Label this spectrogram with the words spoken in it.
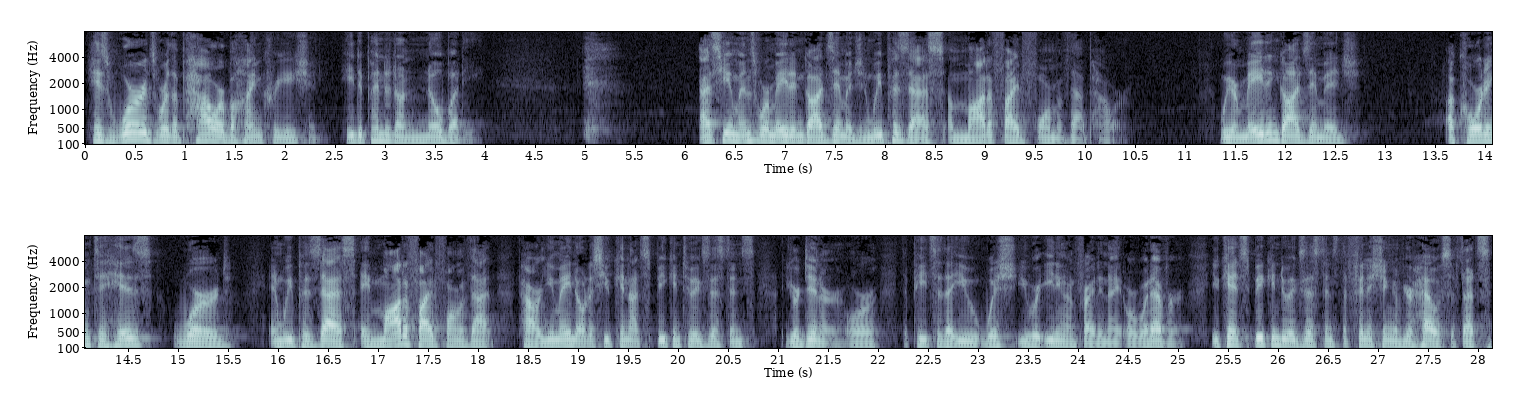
His words were the power behind creation. He depended on nobody. As humans, we're made in God's image and we possess a modified form of that power. We are made in God's image according to his word, and we possess a modified form of that power. You may notice you cannot speak into existence your dinner or the pizza that you wish you were eating on Friday night or whatever. You can't speak into existence the finishing of your house if that's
